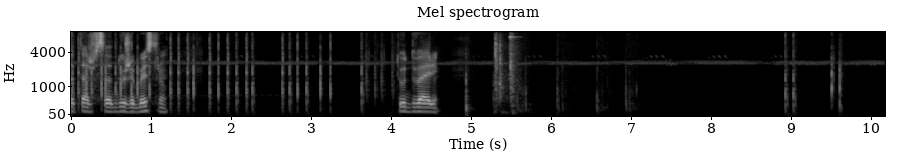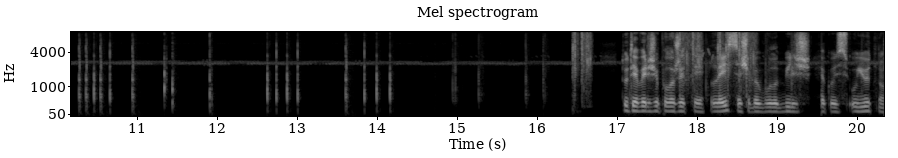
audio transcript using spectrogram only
Це теж все дуже швидко. Тут двері. Тут я вирішив положити листя, щоб було більш якось уютно.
